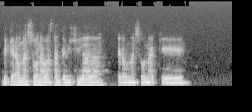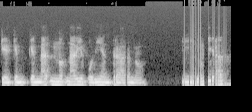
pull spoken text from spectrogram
de que era una zona bastante vigilada, era una zona que, que, nadie podía entrar, ¿no? Y un día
